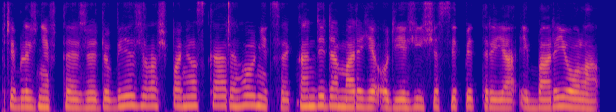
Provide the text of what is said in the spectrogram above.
Přibližně v téže době žila španělská řeholnice Candida Marie od Ježíše Sipitria i Bariola,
